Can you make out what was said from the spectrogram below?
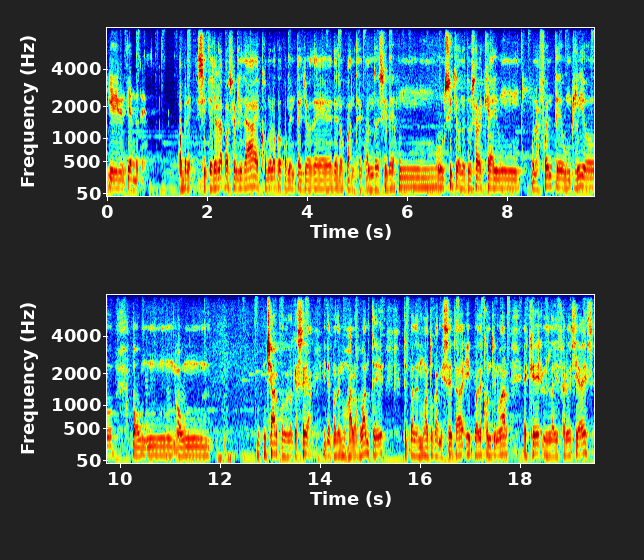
y divirtiéndote. Hombre, si tienes la posibilidad, es como lo que comenté yo de, los guantes. Cuando si ves un, sitio donde tú sabes que hay una fuente, un río o un un charco, de lo que sea, y te puedes mojar los guantes, te puedes mojar tu camiseta y puedes continuar. Es que la diferencia es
